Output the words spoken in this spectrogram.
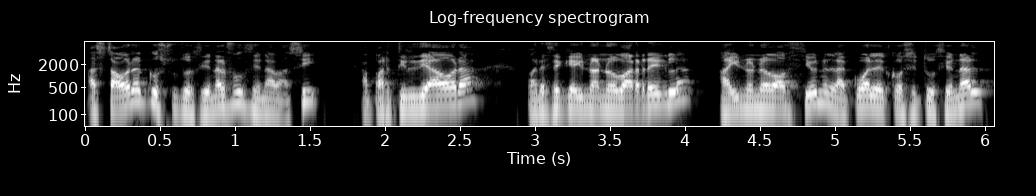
Hasta ahora el Constitucional funcionaba así. A partir de ahora parece que hay una nueva regla, hay una nueva opción en la cual el Constitucional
